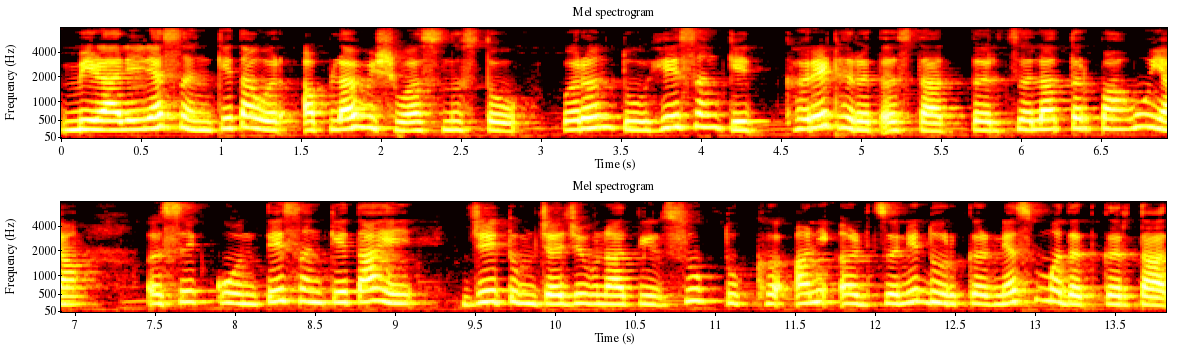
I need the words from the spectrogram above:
मिळालेल्या संकेतावर आपला विश्वास नसतो. परंतु हे संकेत खरे ठरत असतात. तर चला तर पाहूया असे कोणते संकेत आहे? जे तुमच्या जीवनातील सुख दुःख आणि अडचणी दूर करण्यास मदत करतात.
